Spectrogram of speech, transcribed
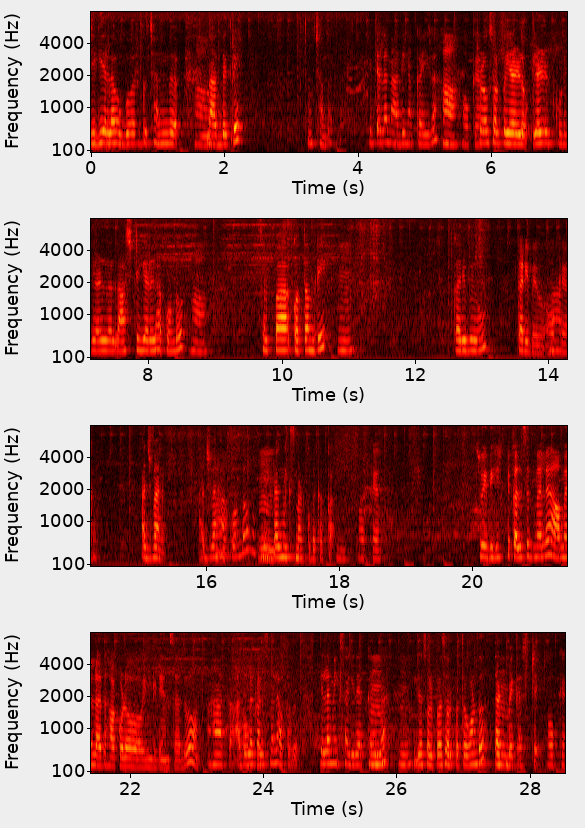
ಜಿಗಿ ಎಲ್ಲ ಹೋಗೋವರೆಗೂ ಚಂದ. ನಾದ್ಬೇಕ್ರಿ. ಚಂದ ಬರ್ತವೆ ಹಿಟ್ಟೆಲ್ಲ ನಾದಿನಕ್ಕ ಈಗ. ಒಳಗೆ ಸ್ವಲ್ಪ ಎಳ್ಳು ಎಳ್ಳು ಇಟ್ಕೊಂಡಿದ್ವಿ. ಎಳ್ಳು ಲಾಸ್ಟಿಗೆ ಎಳ್ಳು ಹಾಕೊಂಡು ಸ್ವಲ್ಪ ಕೊತ್ತಂಬರಿ ಕರಿಬೇವು. ಕರಿಬೇವು ಓಕೆ. ಅಜ್ವಾನ್. ಅಜ್ವಾನ್. ಹಾಕೊಂಡು ನೀಟಾಗಿ ಮಿಕ್ಸ್ ಮಾಡ್ಕೋಬೇಕಕ್ಕ. ಓಕೆ. ಸೊ ಇದು ಹಿಟ್ಟು ಕಲಸಿದ್ಮೇಲೆ ಆಮೇಲೆ ಅದು ಹಾಕೊಳ್ಳೋ ಇಂಗ್ರೀಡಿಯೆಂಟ್ಸ್ ಅದು? ಹಾಂ ಅದೆಲ್ಲ ಕಲಸ್ಮೇಲೆ ಹಾಕೋಬೇಕು. ಎಲ್ಲ ಮಿಕ್ಸ್ ಆಗಿದೆ ಅಕ್ಕ ಈಗ ಈಗ ಸ್ವಲ್ಪ ಸ್ವಲ್ಪ ತಗೊಂಡು ತಟ್ಟಬೇಕಷ್ಟೇ ಓಕೆ.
